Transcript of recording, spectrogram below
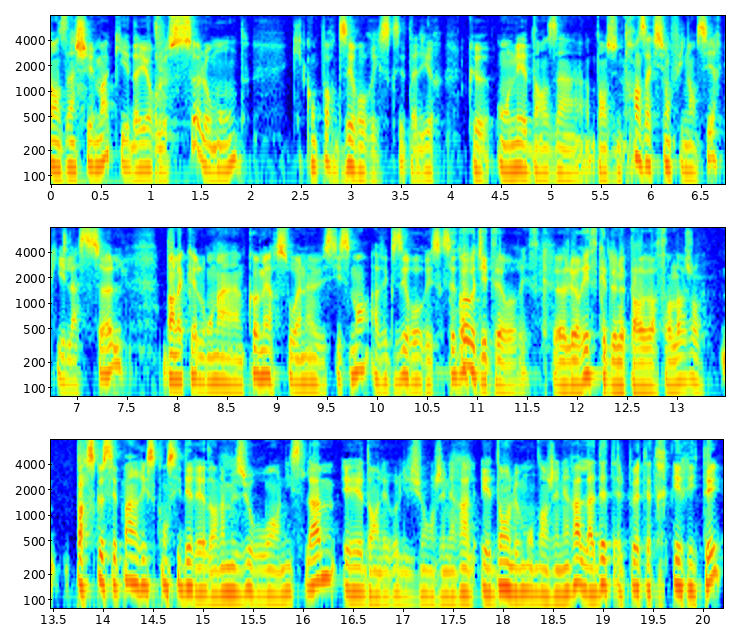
un schéma qui est d'ailleurs le seul au monde qui comporte zéro risque. C'est-à-dire qu'on est dans, un, dans une transaction financière qui est la seule dans laquelle on a un commerce ou un investissement avec zéro risque. C'est quoi vous dites zéro risque? Euh, Le risque est de ne pas revoir son argent. Parce que c'est pas un risque considéré dans la mesure où en islam et dans les religions en général et dans le monde en général, la dette elle peut être héritée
